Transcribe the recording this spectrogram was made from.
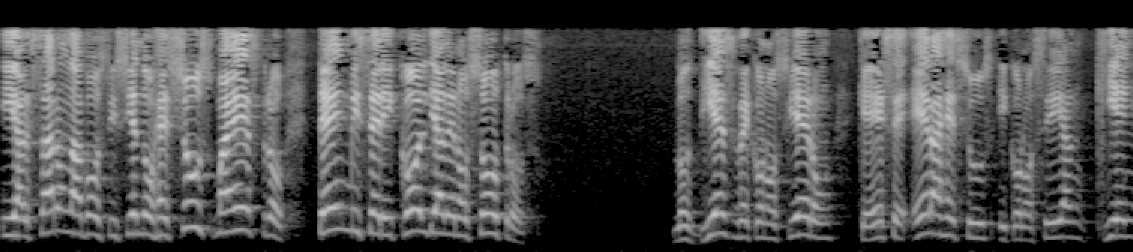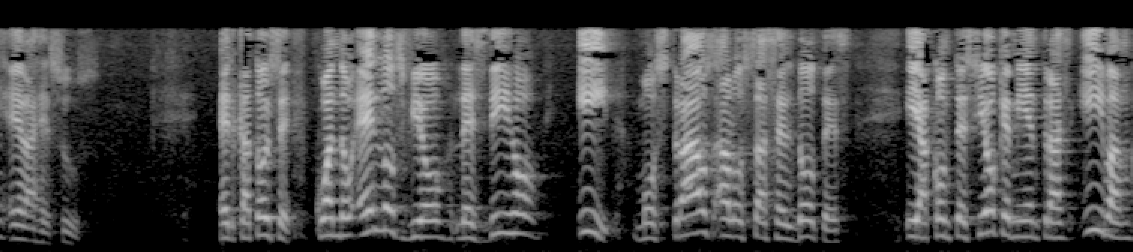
y alzaron la voz diciendo, Jesús, Maestro, ten misericordia de nosotros. Los diez reconocieron que ese era Jesús y conocían quién era Jesús. El 14, cuando él los vio, les dijo, id, mostraos a los sacerdotes. Y aconteció que mientras iban,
